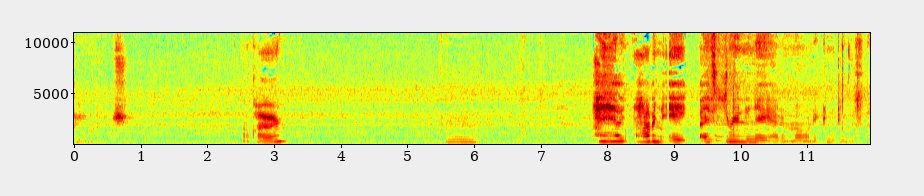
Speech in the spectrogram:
Pretty much. Okay. Mm. I have an eight. I have three and an eight. I don't know what I can do with that.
